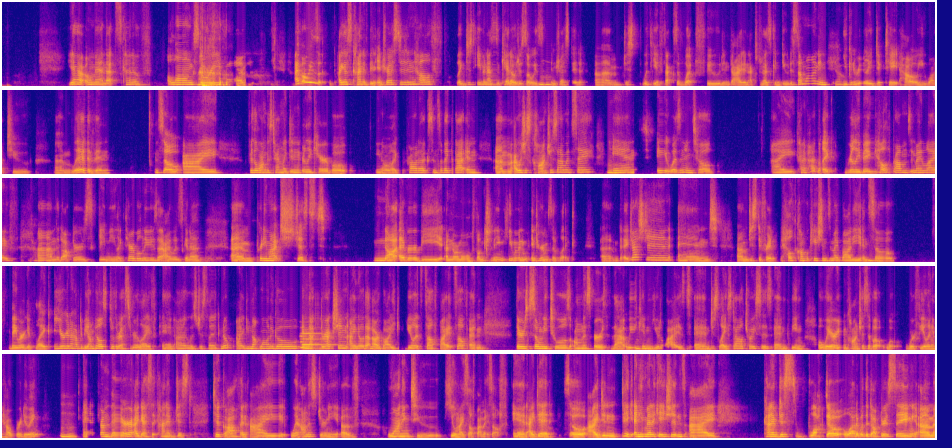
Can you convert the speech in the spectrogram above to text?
Yeah. Oh man, that's kind of a long story. I've always, I guess, kind of been interested in health like just even as a kid i was just always mm-hmm. interested um, just with the effects of what food and diet and exercise can do to someone and yeah. you can really dictate how you want to um, live and and so i for the longest time like didn't really care about you know like products and stuff like that and um, i was just conscious i would say mm-hmm. and it wasn't until i kind of had like really big health problems in my life um, the doctors gave me like terrible news that I was gonna um, pretty much just not ever be a normal functioning human in terms of like um, digestion and um, just different health complications in my body. And mm-hmm. so they were get, like, you're going to have to be on pills for the rest of your life. And I was just like, nope, I do not want to go in that direction. I know that our body can heal itself by itself. And there's so many tools on this earth that we mm-hmm. can utilize and just lifestyle choices and being aware and conscious about what we're feeling and how we're doing. Mm-hmm. And from there, I guess it kind of just took off and I went on this journey of wanting to heal myself by myself. And I did. So I didn't take any medications. I kind of just blocked out a lot of what the doctor is saying. Um,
